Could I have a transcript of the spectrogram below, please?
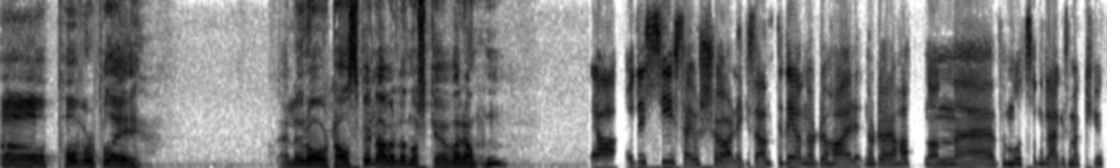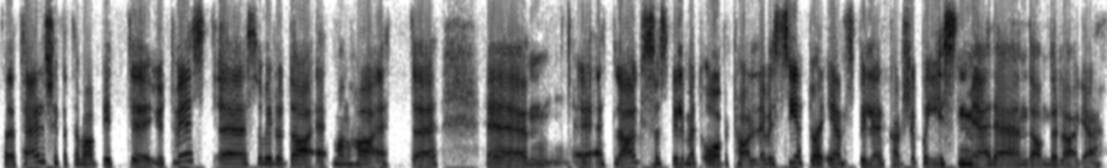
Oh, Powerplay. Eller overtallsspill er vel den norske varianten. Ja, og det sier seg jo sjøl. Det er jo når du har, når du har hatt noen uh, på motstanderlaget som har kuka det til, slik at de har blitt uh, utvist, uh, så vil jo da eh, man ha et, et lag som spiller med et overtall. Det vil si at du har én spiller kanskje på isen mer enn det andre laget.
